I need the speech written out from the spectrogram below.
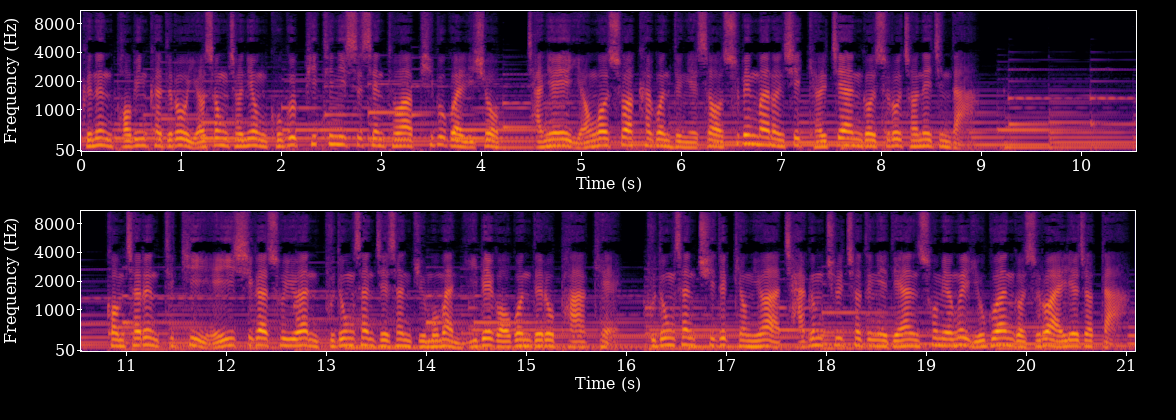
그는 법인카드로 여성 전용 고급 피트니스 센터와 피부관리숍, 자녀의 영어 수학학원 등에서 수백만원씩 결제한 것으로 전해진다. 검찰은 특히 A씨가 소유한 부동산 재산 규모만 200억 원대로 파악해 부동산 취득 경위와 자금 출처 등에 대한 소명을 요구한 것으로 알려졌다.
